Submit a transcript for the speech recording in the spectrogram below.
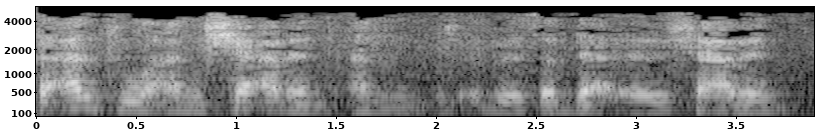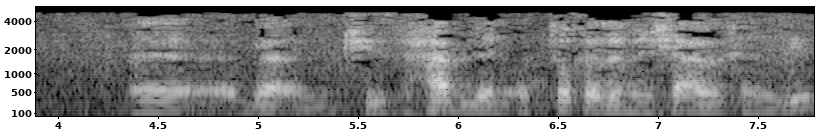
سأل تو عن شعر شعر و چیز حبل اتخذ من شعر خنزیر.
